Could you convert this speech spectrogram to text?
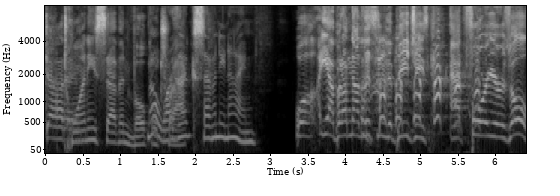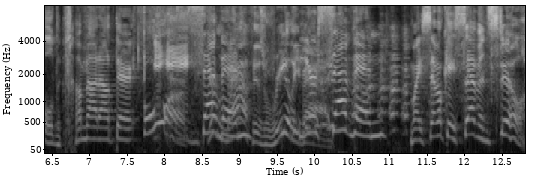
Got it. 27 vocal No, it wasn't. tracks. 79. Well, yeah, but I'm not listening to the Bee Gees at four years old. I'm not out there. Four. Seven. Your math is really bad. You're seven. My seven, okay, seven still.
